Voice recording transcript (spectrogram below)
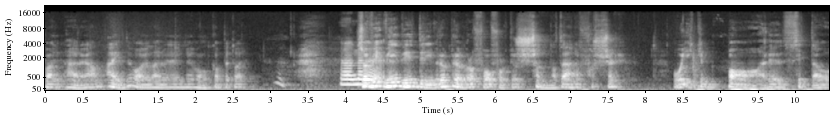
på Herøya. Eide var jo der med valgkamp et år. Ja, men, så vi, vi, vi, driver og prøver å få folk til å skjønne at det er en forskjell. Og ikke bare sitte og,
